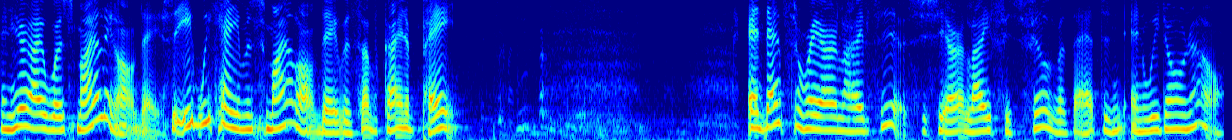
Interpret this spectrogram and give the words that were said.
And here I was smiling all day. See, we can't even smile all day with some kind of pain. And that's the way our lives is. You see, our life is filled with that, and, and we don't know.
